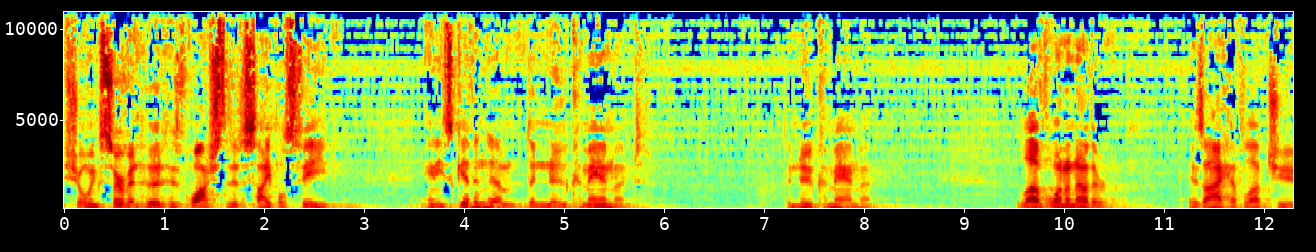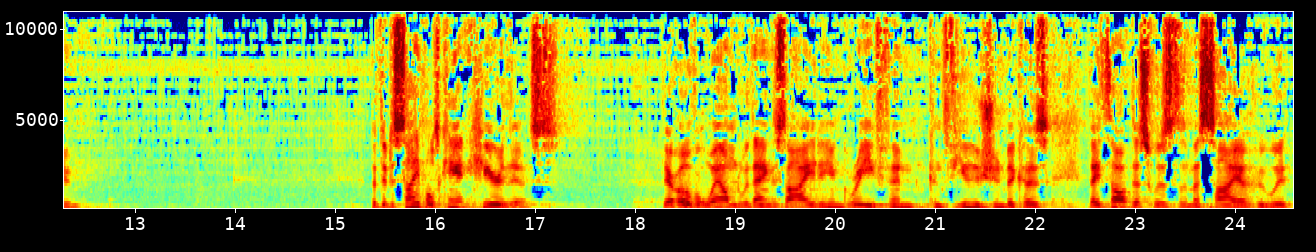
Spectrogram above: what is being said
showing servanthood, has washed the disciples' feet, and he's given them the new commandment. The new commandment love one another as I have loved you. But the disciples can't hear this. They're overwhelmed with anxiety and grief and confusion because they thought this was the Messiah who would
